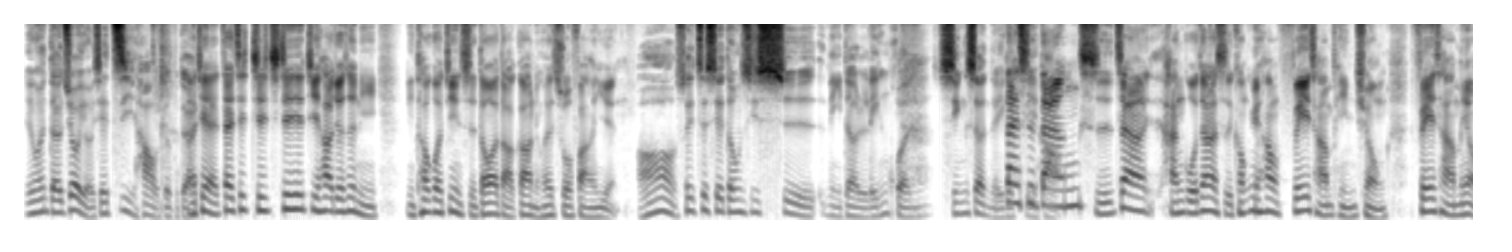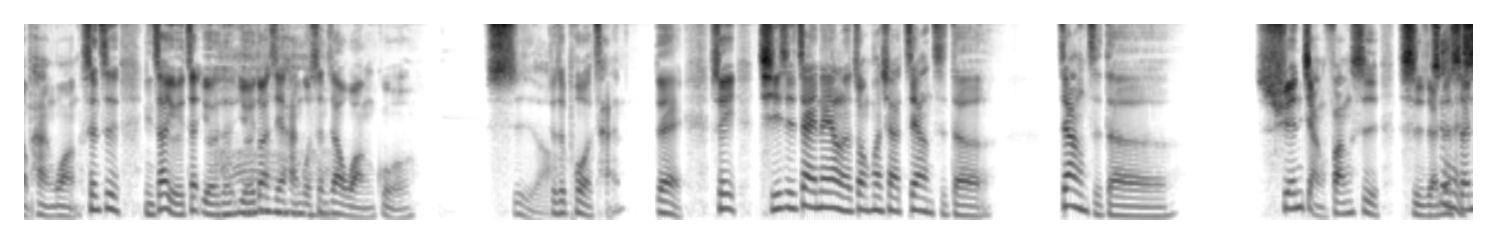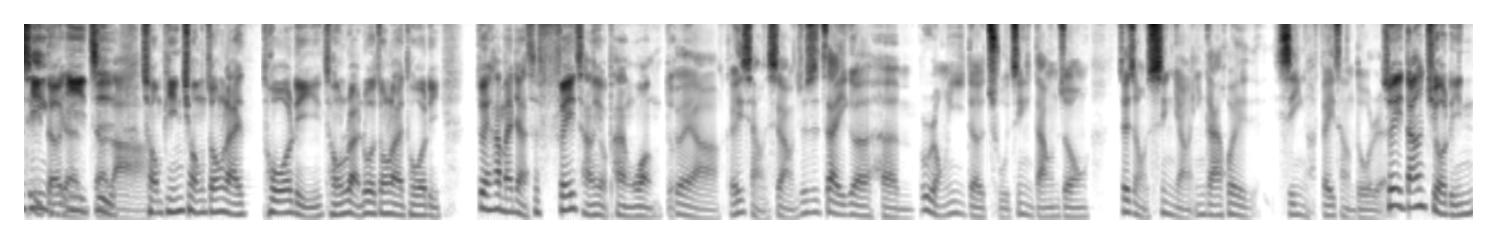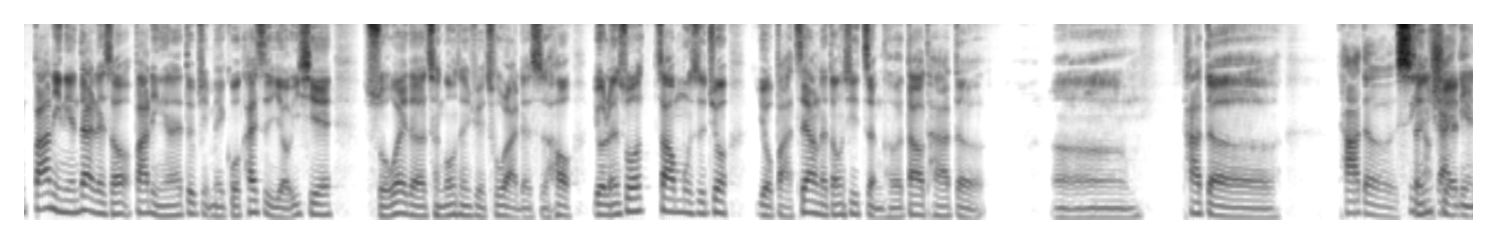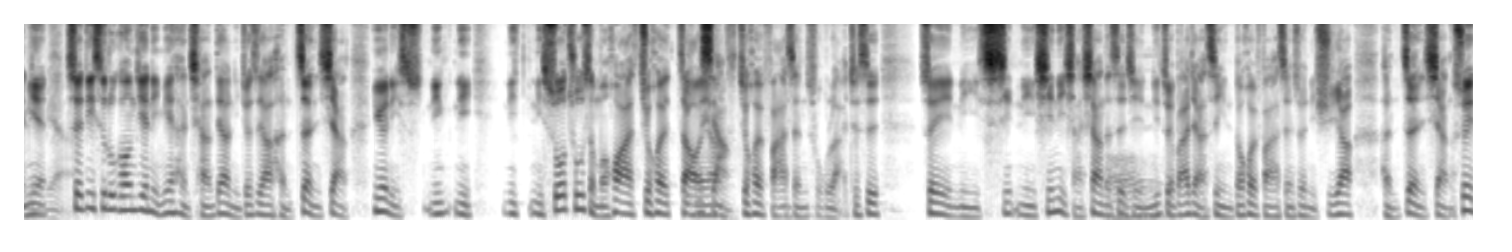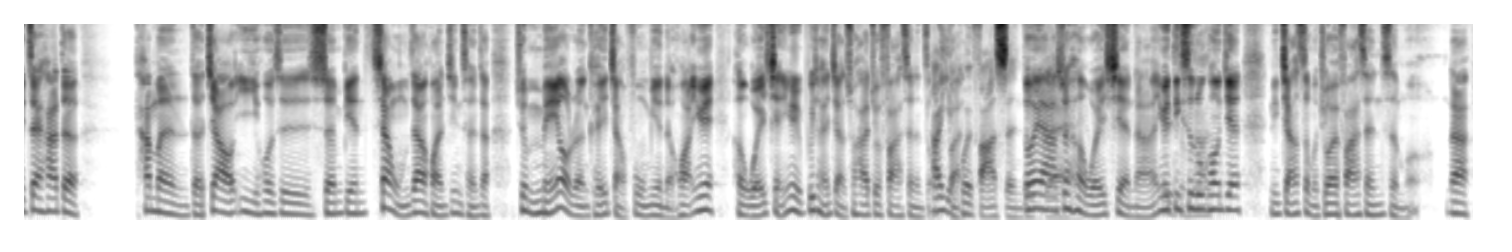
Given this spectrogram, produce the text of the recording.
灵魂得救有一些记号，对不对？而且在这这这些记号，就是你你透过进食都会祷告，你会说方言哦。所以这些东西是你的灵魂兴盛的一个。但是当时在韩国这样的时空，因为他们非常贫穷，非常没有盼望，甚至你知道有一阵有的有一段时间，韩国甚至要亡国，是啊，就是破产。对，所以其实，在那样的状况下，这样子的。这样子的宣讲方式，使人的身体得医治，从贫穷中来脱离，从软弱中来脱离，对他们来讲是非常有盼望的。对啊，可以想象，就是在一个很不容易的处境当中，这种信仰应该会吸引非常多人。所以当九零八零年代的时候，八零年代对不起，美国开始有一些所谓的成功神学出来的时候，有人说赵牧师就有把这样的东西整合到他的嗯、呃、他的。他的神学里面，所以第四度空间里面很强调，你就是要很正向，因为你你你你你说出什么话，就会照样就会发生出来，就是所以你心你心里想象的事情，你嘴巴讲的事情都会发生，所以你需要很正向。所以在他的他们的教义或是身边，像我们这样环境成长，就没有人可以讲负面的话，因为很危险，因为你不小心讲出它就发生了，怎么办？它也会发生，对啊，所以很危险呐。因为第四度空间，你讲什么就会发生什么。那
